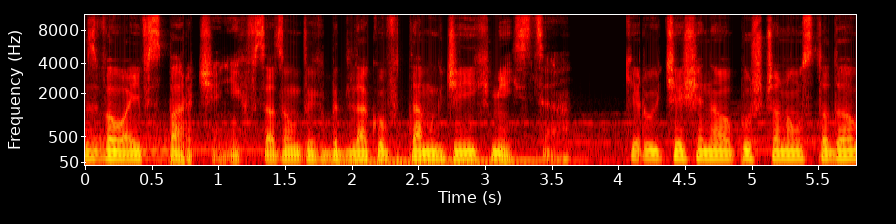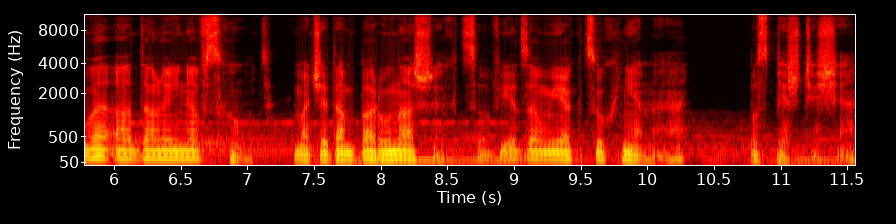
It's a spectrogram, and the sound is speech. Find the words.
Zwołaj wsparcie, niech wsadzą tych bydlaków tam, gdzie ich miejsce. Kierujcie się na opuszczoną stodołę, a dalej na wschód. Macie tam paru naszych, co wiedzą jak cuchniemy. Pospieszcie się.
